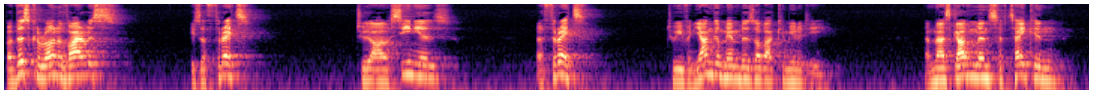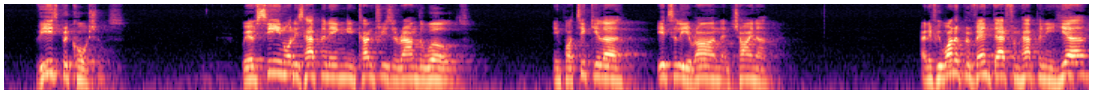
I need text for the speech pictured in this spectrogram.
But this coronavirus is a threat to our seniors, a threat to even younger members of our community. And thus, governments have taken these precautions. We have seen what is happening in countries around the world, in particular Italy, Iran, and China. And if we want to prevent that from happening here,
